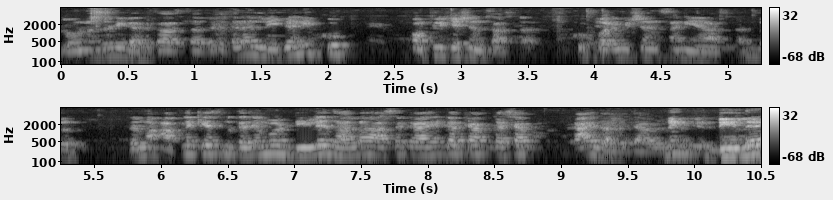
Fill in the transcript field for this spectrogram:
डोनर जरी घरचा असला तरी त्याला लिगली खूप कॉम्प्लिकेशन्स असतात. खूप परमिशन्स आणि ह्या असतात. तर मग आपल्या केस त्याच्यामुळे डिले झाला असं काय आहे का कशा काय झालं त्यावेळेस नाही डिले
